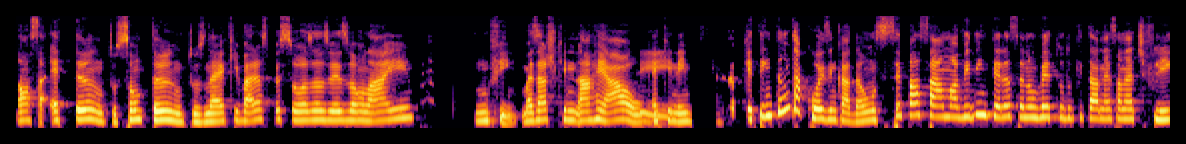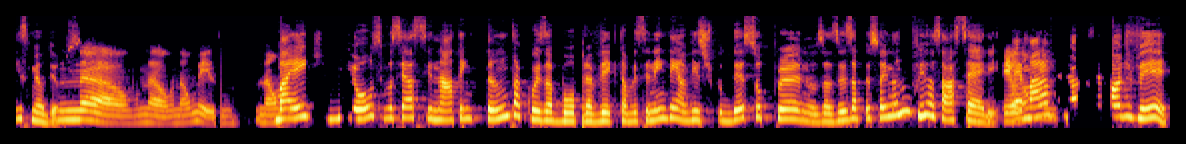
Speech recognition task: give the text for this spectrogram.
Nossa, é tanto, são tantos, né? Que várias pessoas às vezes vão lá e enfim, mas acho que na real Sim. é que nem precisa, porque tem tanta coisa em cada um. Se você passar uma vida inteira, você não vê tudo que tá nessa Netflix, meu Deus. Não, não, não mesmo. Não. Mas HBO, se você assinar, tem tanta coisa boa para ver que talvez você nem tenha visto, tipo The Sopranos. Às vezes a pessoa ainda não viu essa série. Eu é maravilhosa, você pode ver,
